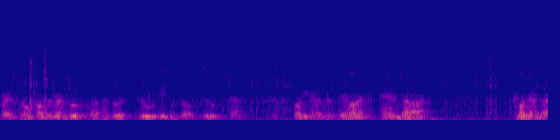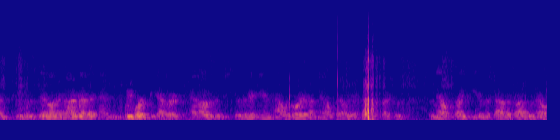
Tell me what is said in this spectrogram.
French film called The Grand Bouffe, about men who, who eat themselves to death. Well, he kind of put a spin on it, and, uh, on, John Glenn, he put a spin on it, and I read it, and we worked together, and I was interested in making an allegory about male failure, and aspects of the male psyche and the shadow side of the male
